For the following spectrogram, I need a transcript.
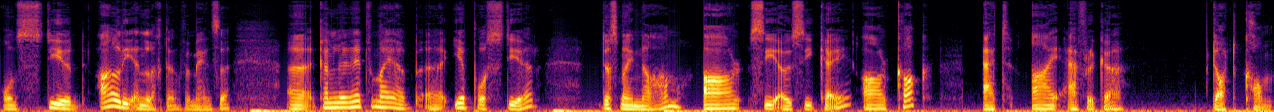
ons stuur al die inligting vir mense. Uh kan hulle net vir my 'n uh, e-pos stuur. Dis my naam R C O C K R Cock iafrica.com.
